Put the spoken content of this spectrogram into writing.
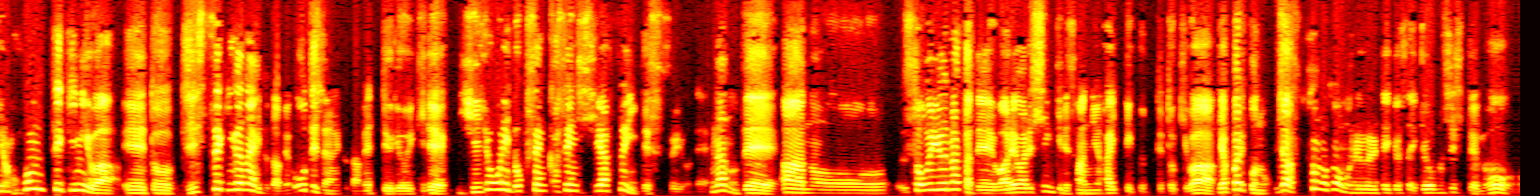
基本的には、えっ、ー、と、実績がないとダメ、大手じゃないとダメっていう領域で、非常に独占、加戦しやすいですよね。なので、あのー、そういう中で我々新規で参入入っていくって時は、やっぱりこの、じゃあそもそも我々提供したい業務システムを、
